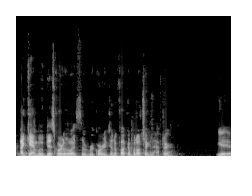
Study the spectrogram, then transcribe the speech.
right I can't move Discord, otherwise the recording's gonna fuck up. But I'll check it after. Yeah.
